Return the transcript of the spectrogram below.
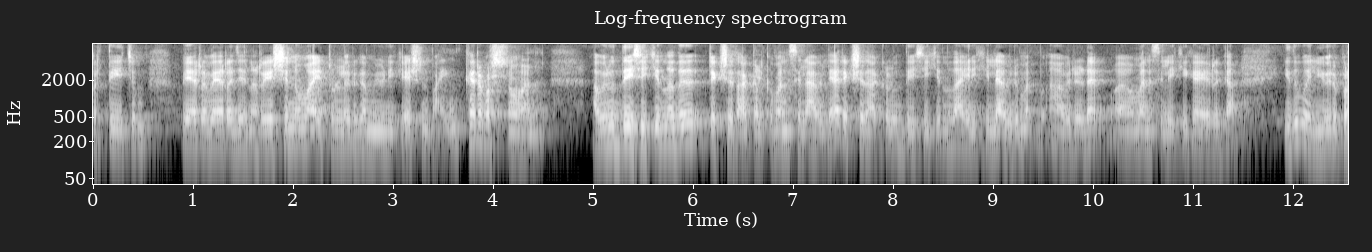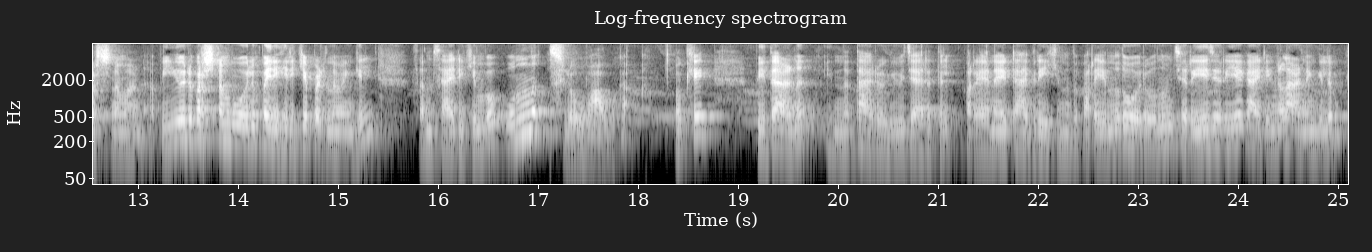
പ്രത്യേകിച്ചും വേറെ വേറെ ജനറേഷനുമായിട്ടുള്ളൊരു കമ്മ്യൂണിക്കേഷൻ ഭയങ്കര പ്രശ്നമാണ്. അവരുദ്ദേശിക്കുന്നത് രക്ഷിതാക്കൾക്ക് മനസ്സിലാവില്ല. രക്ഷിതാക്കൾ ഉദ്ദേശിക്കുന്നതായിരിക്കില്ല. അവർ അവരുടെ മനസ്സിലേക്ക് കയറുക. ഇത് വലിയൊരു പ്രശ്നമാണ്. അപ്പോൾ ഈ ഒരു പ്രശ്നം പോലും പരിഹരിക്കപ്പെടണമെങ്കിൽ സംസാരിക്കുമ്പോൾ ഒന്ന് സ്ലോ ആവുക. ഓക്കെ ഇതാണ് ഇന്നത്തെ ആരോഗ്യ വിചാരത്തിൽ പറയാനായിട്ട് ആഗ്രഹിക്കുന്നത്. പറയുന്നത് ഓരോന്നും ചെറിയ ചെറിയ കാര്യങ്ങളാണെങ്കിലും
